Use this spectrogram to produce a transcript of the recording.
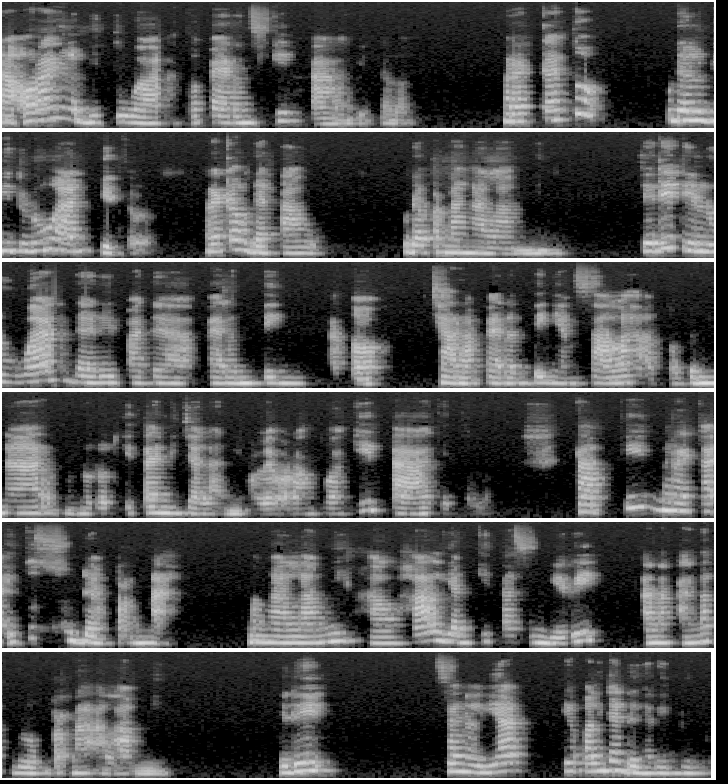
Nah orang yang lebih tua atau parents kita gitu loh mereka tuh udah lebih duluan gitu loh. Mereka udah tahu udah pernah ngalamin. Jadi di luar daripada parenting atau cara parenting yang salah atau benar menurut kita yang dijalani oleh orang tua kita gitu tapi mereka itu sudah pernah mengalami hal-hal yang kita sendiri anak-anak belum pernah alami. Jadi saya ngelihat ya paling nggak dengerin dulu,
